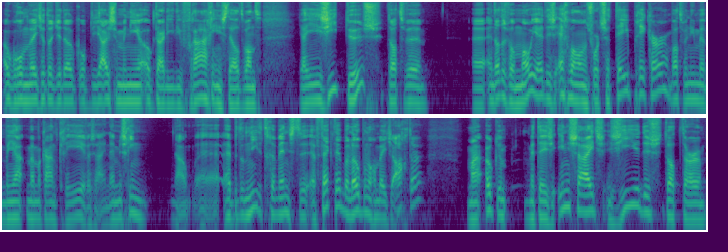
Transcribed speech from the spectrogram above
ook Ron, weet je dat je het ook op de juiste manier ook daar die, die vragen instelt. Want ja, je ziet dus dat we, eh, en dat is wel mooi, hè, het is echt wel een soort satéprikker wat we nu met, me- met elkaar aan het creëren zijn. En misschien, nou, eh, hebben we dan niet het gewenste effect, hè? we lopen nog een beetje achter. Maar ook in- met deze insights zie je dus dat er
